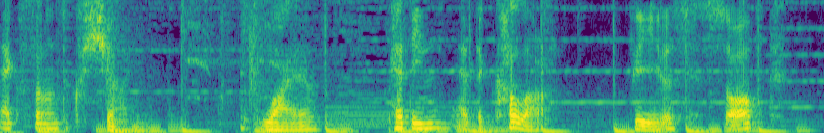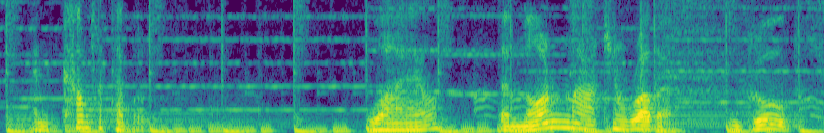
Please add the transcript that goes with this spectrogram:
excellent cushion, while padding at the collar feels soft and comfortable. While the non-marking rubber improves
